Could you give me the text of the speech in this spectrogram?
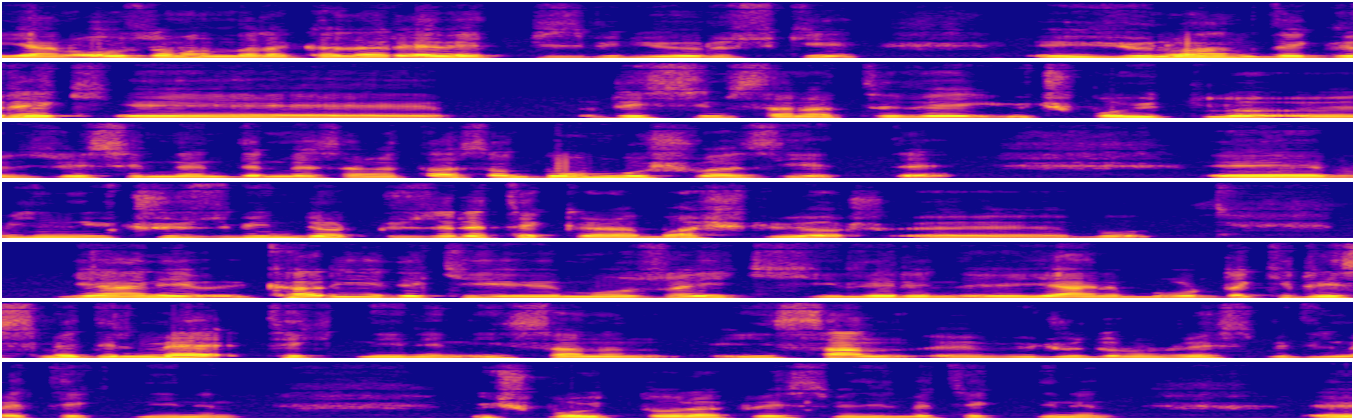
yani o zamanlara kadar evet biz biliyoruz ki e, Yunan ve Grek e, resim sanatı ve üç boyutlu e, resimlendirme sanatı aslında donmuş vaziyette. E, 1300-1400'lere tekrar başlıyor e, bu. Yani Kariye'deki e, mozaiklerin e, yani buradaki resmedilme tekniğinin insanın insan e, vücudunun resmedilme tekniğinin üç boyutlu olarak resmedilme tekniğinin e,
